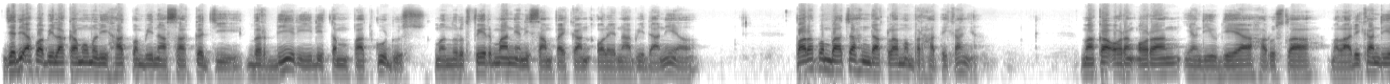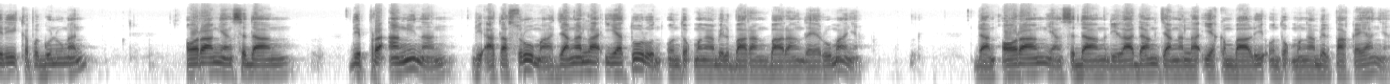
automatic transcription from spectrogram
Jadi apabila kamu melihat pembinasa keji berdiri di tempat kudus menurut firman yang disampaikan oleh Nabi Daniel, para pembaca hendaklah memperhatikannya. Maka orang-orang yang di Yudea haruslah melarikan diri ke pegunungan, orang yang sedang di peranginan di atas rumah, janganlah ia turun untuk mengambil barang-barang dari rumahnya. Dan orang yang sedang di ladang, janganlah ia kembali untuk mengambil pakaiannya.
